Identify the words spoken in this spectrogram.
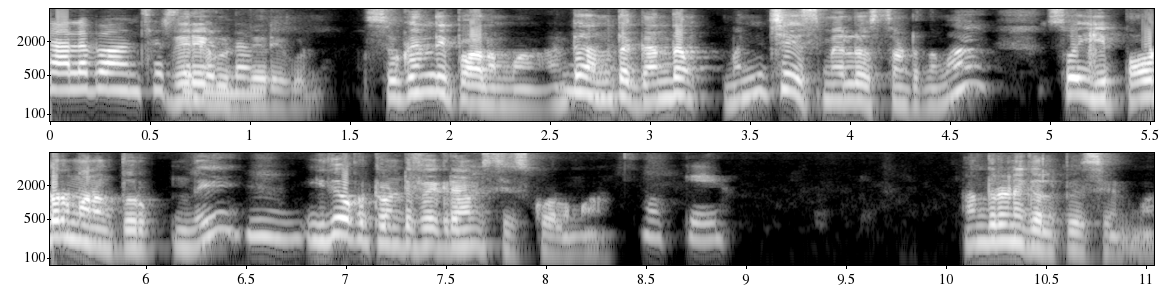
చాలా బాగుంది sir very good. Very good సుగంధి పాలమ్మా. అంటే. అంత గంధం మంచి స్మెల్ వస్తుంటుందమ్మా. సో ఈ పౌడర్ మనకు దొరుకుతుంది. ఇది ఒక ట్వంటీ ఫైవ్ గ్రామ్స్ తీసుకోవాలమ్మా. ఓకే. అందులోనే కలిపేసేయండి మా.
